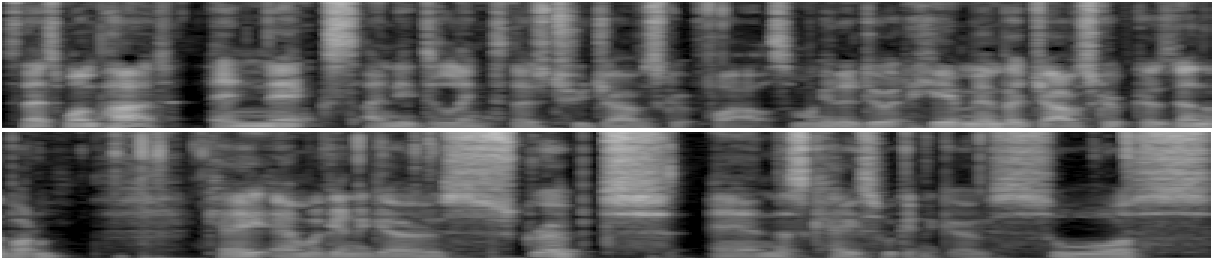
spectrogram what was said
So that's one part. And next I need to link to those two JavaScript files. And we're gonna do it here. Remember, JavaScript goes down the bottom. Okay, and we're gonna go script. And in this case, we're gonna go source.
